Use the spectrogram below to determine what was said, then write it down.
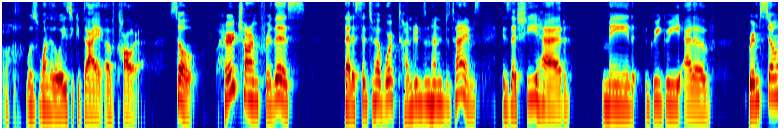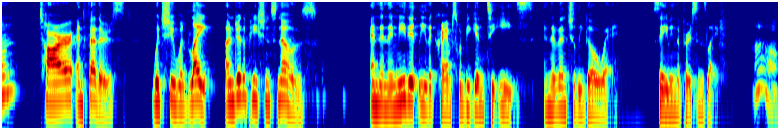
Ugh. was one of the ways you could die of cholera. So her charm for this, that is said to have worked hundreds and hundreds of times, is that she had made gree out of brimstone, tar, and feathers, which she would light under the patient's nose, and then immediately the cramps would begin to ease and eventually go away, saving the person's life. Oh.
